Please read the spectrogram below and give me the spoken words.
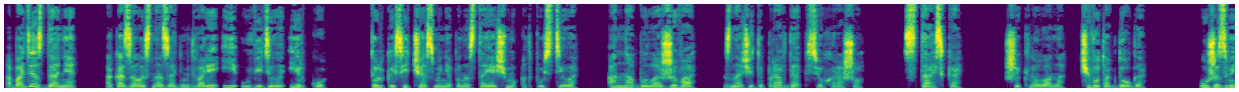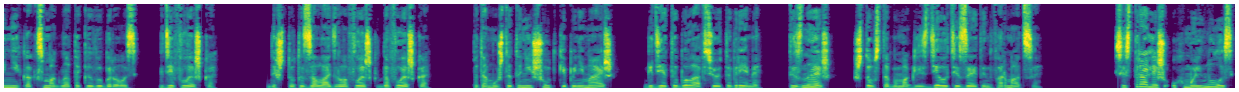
Обойдя здание, оказалась на заднем дворе и увидела Ирку. Только сейчас меня по-настоящему отпустила. Она была жива, значит и правда все хорошо. «Стаська!» — шикнула она. «Чего так долго?» «Уже звени, как смогла, так и выбралась. Где флешка?» Да что ты заладила, флешка да флешка? Потому что это не шутки, понимаешь? Где ты была все это время? Ты знаешь, что с тобой могли сделать из-за этой информации? Сестра лишь ухмыльнулась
